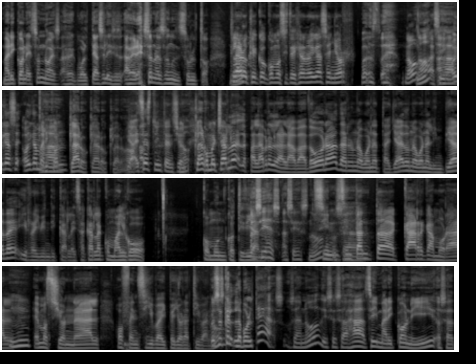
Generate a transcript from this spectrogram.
maricón, eso no es, a ver, volteas y le dices, a ver, eso no es un insulto. ¿no? Claro que co- como si te dijeran, oiga, señor, Pues, eh, ¿no? ¿No? Así, Ajá. oiga, oiga, Ajá, maricón. claro, claro, claro. Ya, Ah, esa es tu intención. no, claro. Como echar la, la palabra a la lavadora, darle una buena tallada, una buena limpiada y reivindicarla y sacarla como algo común, cotidiano. Así es, así es, ¿no? Sin, O sin tanta carga moral, emocional, ofensiva y peyorativa, ¿no? Pues es que la volteas, o sea, ¿no? Dices, ajá, sí, maricón, y, o sea,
